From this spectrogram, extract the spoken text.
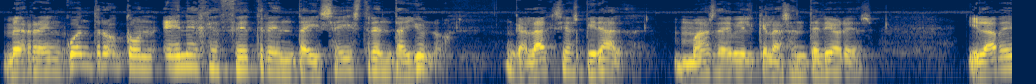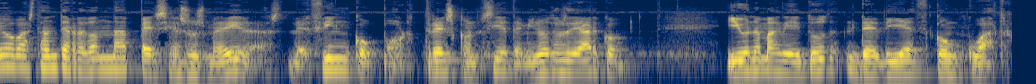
Me reencuentro con NGC 3631, galaxia espiral, más débil que las anteriores, y la veo bastante redonda pese a sus medidas de 5 por 3,7 minutos de arco y una magnitud de 10,4.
